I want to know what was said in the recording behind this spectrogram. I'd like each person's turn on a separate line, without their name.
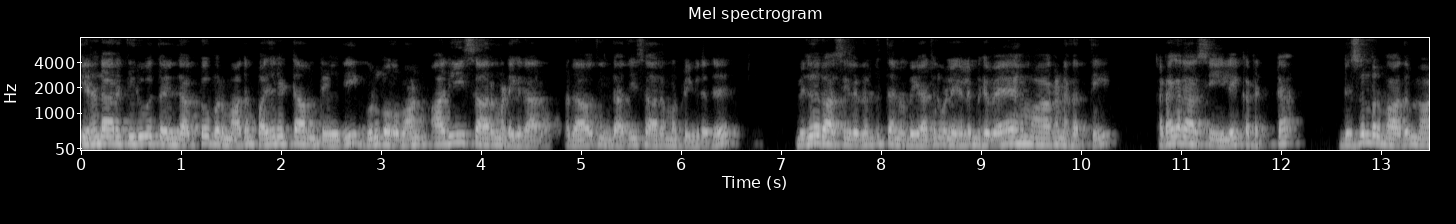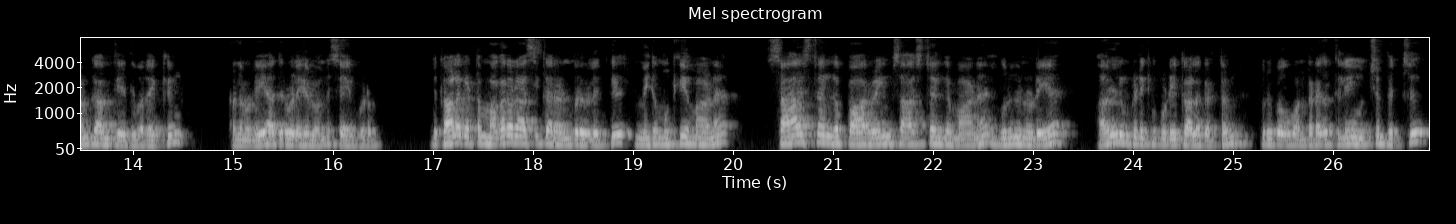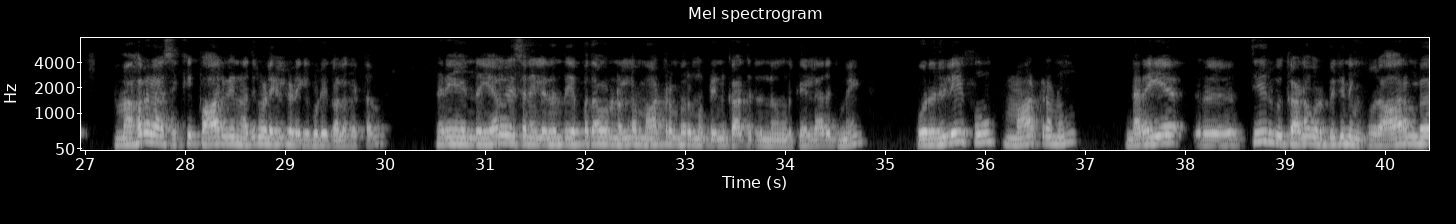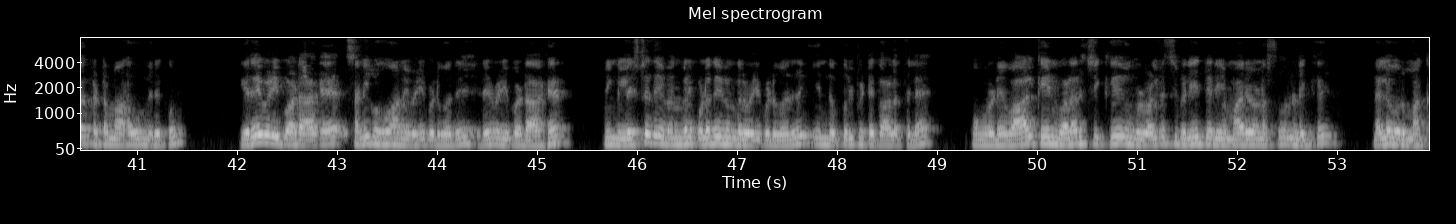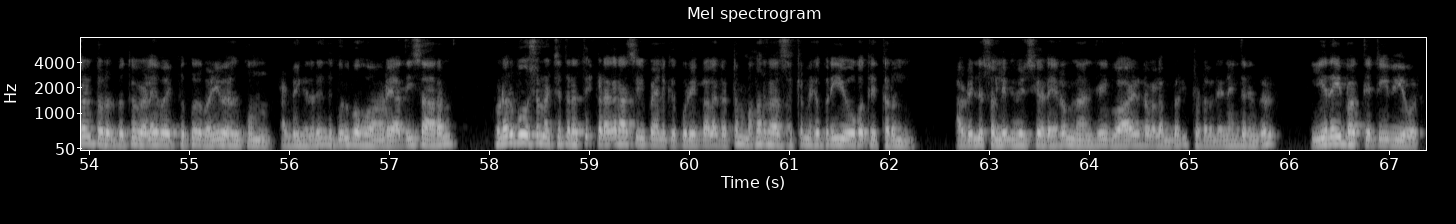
இரண்டாயிரத்தி இருபத்தி ஐந்து அக்டோபர் மாதம் பதினெட்டாம் தேதி குரு பகவான் அதிசாரம் அடைகிறார். அதாவது இந்த அதிசாரம் அப்படிங்கிறது மிதுன ராசியிலிருந்து தன்னுடைய அதிர்வலைகளை மிக வேகமாக நகர்த்தி கடகராசியிலே கரெக்டாக டிசம்பர் மாதம் நான்காம் தேதி வரைக்கும் அதனுடைய அதிர்வலைகள் வந்து செயல்படும். இந்த காலகட்டம் மகர ராசிக்கார அன்பர்களுக்கு மிக முக்கியமான சாஸ்திரங்க பார்வையும் சாஸ்திரங்கமான குருவினுடைய அருளும் கிடைக்கக்கூடிய காலகட்டம். குரு பகவான் கடகத்திலே உச்சம் பெற்று மகர ராசிக்கு பார்வையின் அதிர்வலைகள் கிடைக்கக்கூடிய காலகட்டம். நிறைய இந்த ஏழரை சனையிலிருந்து எப்போதான் ஒரு நல்ல மாற்றம் வரும் அப்படின்னு காத்துட்டு இருந்தவங்களுக்கு எல்லாருக்குமே ஒரு ரிலீஃபும் மாற்றமும் நிறைய ஒரு தீர்வுக்கான ஒரு பிகினிங் ஒரு ஆரம்ப கட்டமாகவும் இருக்கும். இறை வழிபாடாக சனி பகவானை வழிபடுவது இறை வழிபாடாக நீங்கள் இஷ்ட தெய்வங்கள் குலதெய்வங்கள் வழிபடுவது இந்த குறிப்பிட்ட காலத்தில் உங்களுடைய வாழ்க்கையின் வளர்ச்சிக்கு உங்கள் வளர்ச்சி வெளியே தெரிய மாதிரியான சூழ்நிலைக்கு நல்ல ஒரு மக்கள் தொடர்புக்கு வேலைவாய்ப்புக்கு வழிவகுக்கும் அப்படிங்கிறது இந்த குரு பகவானுடைய அதிசாரம். புனர்பூஷ நட்சத்திரத்தில் கடகராசியில் பயணிக்கக்கூடிய காலகட்டம் மகர ராசிக்கு மிகப்பெரிய யோகத்தை தரும் அப்படின்னு சொல்லி மகிழ்ச்சி அடைகிறோம். நன்றி. வாழ்க வளம்புடன் தொடர்ந்து இணைந்திருங்கள். இறை பக்தி டிவியோடு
